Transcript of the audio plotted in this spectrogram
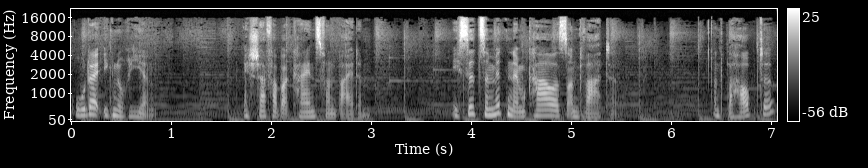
oder ignorieren. Ich schaffe aber keins von beidem. Ich sitze mitten im Chaos und warte. Und behaupte,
